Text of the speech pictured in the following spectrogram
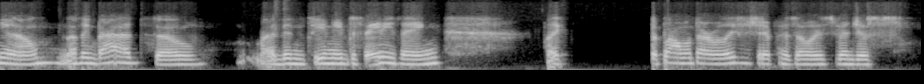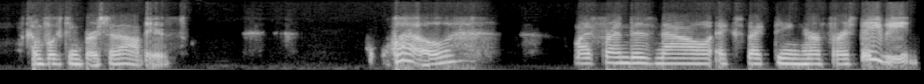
you know, nothing bad, so I didn't see need to say anything. Like the problem with our relationship has always been just conflicting personalities. Well, my friend is now expecting her first baby.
